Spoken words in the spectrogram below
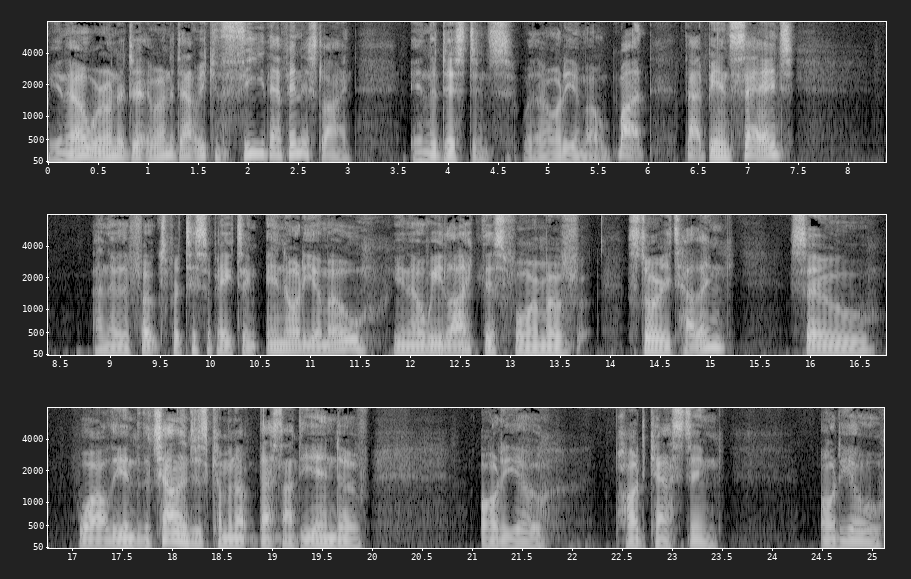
you know, we're on a we're on a down. We can see that finish line in the distance with our audio mo. But that being said, I know the folks participating in audio mo you know, we like this form of storytelling. So while the end of the challenge is coming up, that's not the end of audio podcasting, audio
